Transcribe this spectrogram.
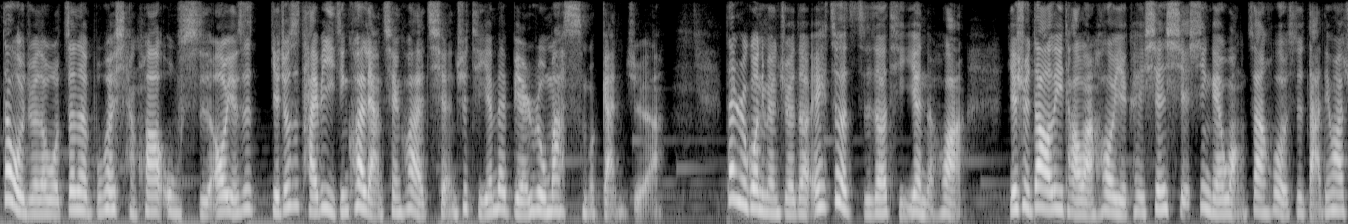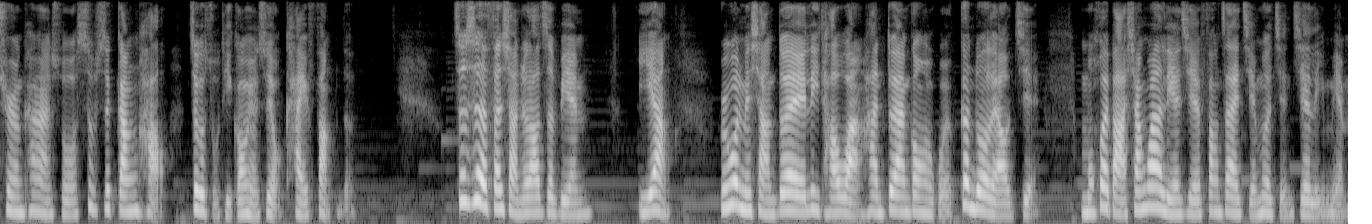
但我觉得我真的不会想花五十欧，也是也就是台币已经快两千块的钱去体验被别人辱骂是什么感觉啊？”但如果你们觉得哎这个值得体验的话，也许到立陶宛后也可以先写信给网站，或者是打电话确认看看，说是不是刚好这个主题公园是有开放的。这次的分享就到这边。一样，如果你们想对立陶宛和对岸共和国有更多的了解，我们会把相关的链接放在节目的简介里面，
